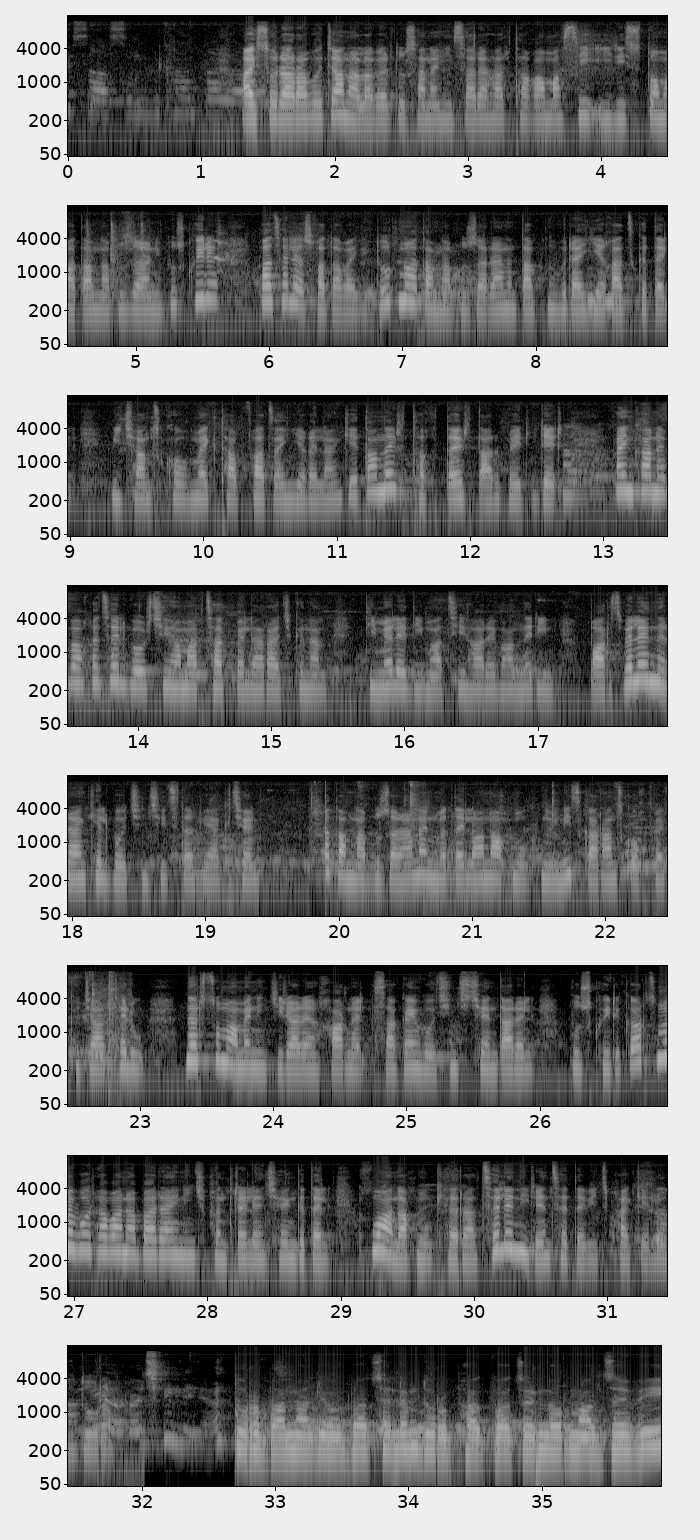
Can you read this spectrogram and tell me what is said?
Ես ասում, մի քանի տարի Այսօր առավոտյան Ալավերդուսանահին Սարահար թաղամասի Իրիստոմ ատամնաբուժարանի բուժքույրը բացել է աշխատավայրի դուռն ու ատամնաբուժարանը տակնու վրա եղած գտել։ Միջանցքով մեկ թափված են եղել անկետաներ, թղթեր, տարբեր իրեր։ Այնքան է վախեցել, որ չի համարցակվել առաջ գնալ, դիմել է դիմացի հարևաններին։ Պարզվել է նրանք էլ ոչինչից տեղյակ չեն։ Ատամնաբուժարան են մտել անաղմուկ, նույնիսկ առանց կողպեքը ջարդելու։ Ներսում ամեն ինչ իրար են խառնել, սակայն ոչինչ չեն տարել։ Բուժքույրը կարծում է, որ հավանաբար այն ինչ փնտրել են չեն գտել, ու անաղմուկ հեռացել են իրենց հետևից փակելով դուռը։ Դուրը բանալիով բացել եմ, դուրը փակված էր նորմալ ձևի,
